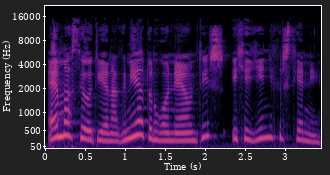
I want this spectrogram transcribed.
έμαθε ότι η αναγνία των γονέων της είχε γίνει χριστιανή.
